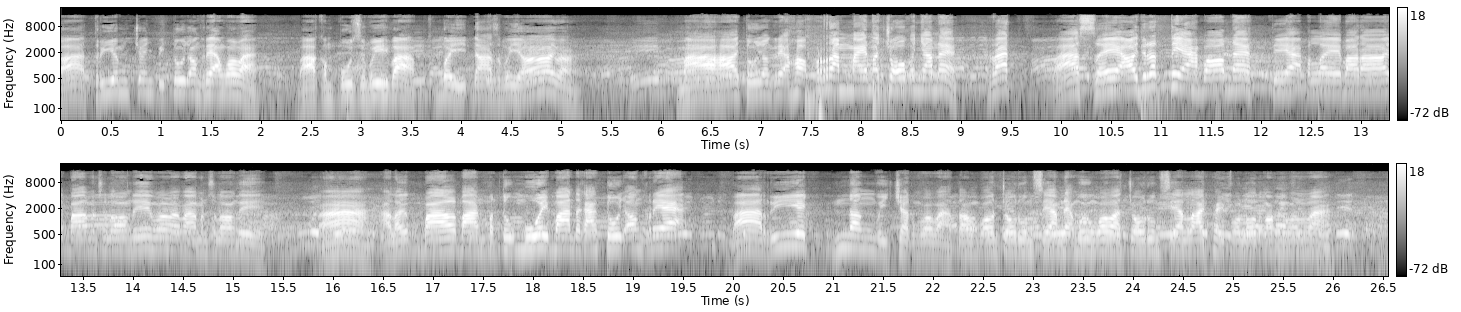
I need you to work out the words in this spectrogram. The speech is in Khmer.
បាទត្រៀមចេញពីទូចអង្គរៈបងប្អូនបាទបាទកម្ពុជាសវីបាទ3ដាសវីហើយបាទមកហើយទូចអង្គរៈហក់5ម៉ែត្រមកចូលកញ្ញាំណែរ៉ាត់បាទសេឲ្យរឹតផ្ទះបងណែផ្ទះប្លេបាទហើយបាល់មិនឆ្លងទេបាទមិនឆ្លងទេ បាទឥឡូវបាល់បានបន្ទុកមួយ បានទៅខាងទូចអង្គរៈបាទរៀចនិងវិចិត្របងបាទតោះបងប្អូនចូលរួម share ម្នាក់មួយបងបាទចូលរួម share like page follow ទាំងអស់គ្នាបងបាទ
